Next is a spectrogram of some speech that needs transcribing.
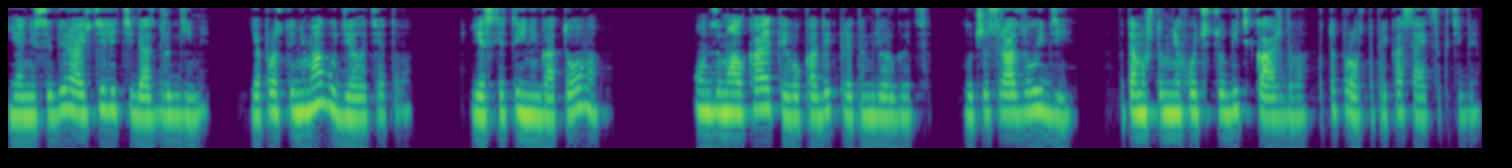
Я не собираюсь делить тебя с другими. Я просто не могу делать этого. Если ты не готова... Он замолкает, и его кадык при этом дергается. Лучше сразу уйди, потому что мне хочется убить каждого, кто просто прикасается к тебе.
